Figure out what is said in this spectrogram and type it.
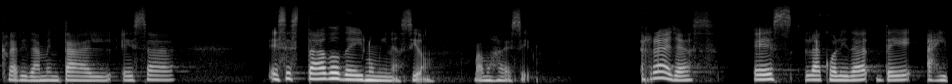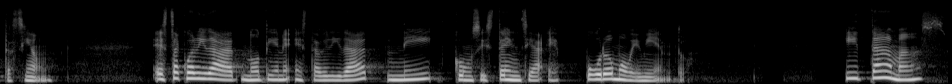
claridad mental, ese estado de iluminación, vamos a decir. Rayas es la cualidad de agitación, esta cualidad no tiene estabilidad ni consistencia, es puro movimiento. Y tamas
